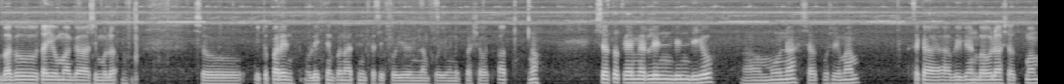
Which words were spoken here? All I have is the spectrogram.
bago tayo magsimula no? so ito pa rin ulitin po natin kasi po yun lang po yung nagpa-shout out no? shout out kay Merlin Bindiho ah, muna shout po si ma'am at saka Vivian Baula shout out ma'am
